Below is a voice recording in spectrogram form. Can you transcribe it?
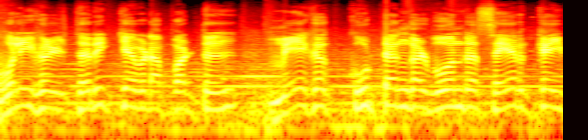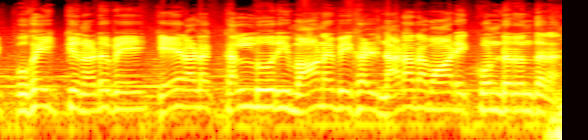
ஒலிகள் தெரிக்க விடப்பட்டு மேக கூட்டங்கள் போன்ற செயற்கை புகைக்கு நடுவே கேரள கல்லூரி மாணவிகள் நடனமாடிக் கொண்டிருந்தனர்.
